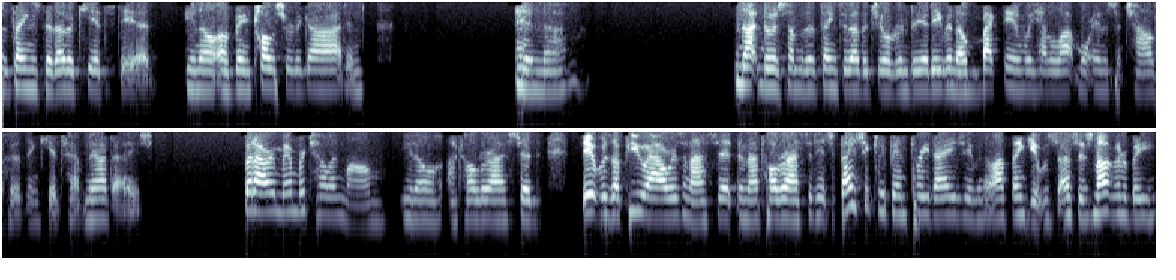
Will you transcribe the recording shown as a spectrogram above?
the things that other kids did, you know, of being closer to God and and um, not doing some of the things that other children did, even though back then we had a lot more innocent childhood than kids have nowadays. But I remember telling mom, you know, I told her, I said, it was a few hours, and I said, and I told her, I said, it's basically been three days, even though I think it was, I said, it's not going to be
